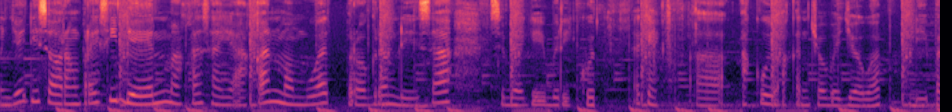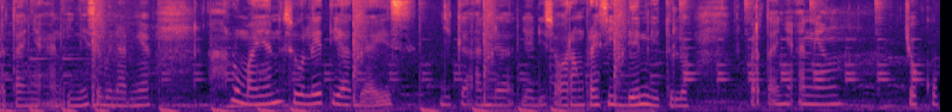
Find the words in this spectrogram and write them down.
menjadi seorang presiden, maka saya akan membuat program desa sebagai berikut. Oke, uh, aku akan coba jawab di pertanyaan ini sebenarnya lumayan sulit ya, guys. Jika Anda jadi seorang presiden gitu loh. Pertanyaan yang cukup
